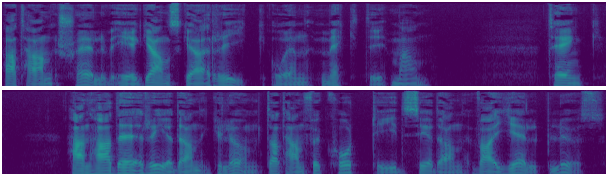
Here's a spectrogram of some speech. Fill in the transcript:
att han själv är ganska rik och en mäktig man. Tänk, han hade redan glömt att han för kort tid sedan var hjälplös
